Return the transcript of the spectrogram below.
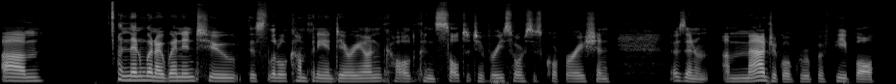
Um, and then when I went into this little company in Darien called Consultative Resources Corporation, it was an, a magical group of people.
